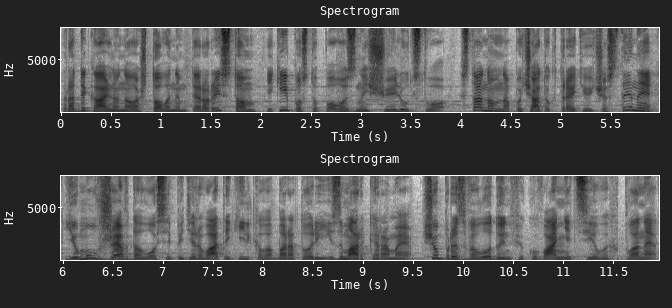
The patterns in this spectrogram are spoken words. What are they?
радикально налаштованим терористом, який поступово знищує людство. Станом на початок третьої частини йому вже вдалося підірвати кілька лабораторій із маркерами, що призвело до інфікування цілих планет.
